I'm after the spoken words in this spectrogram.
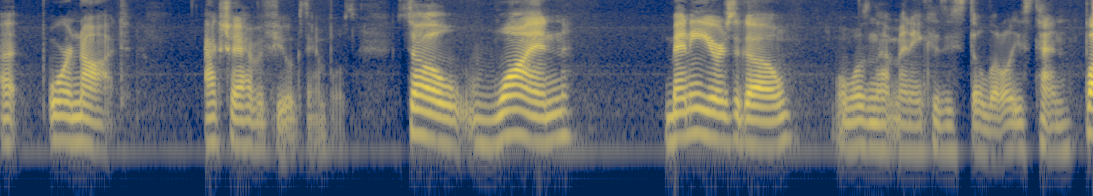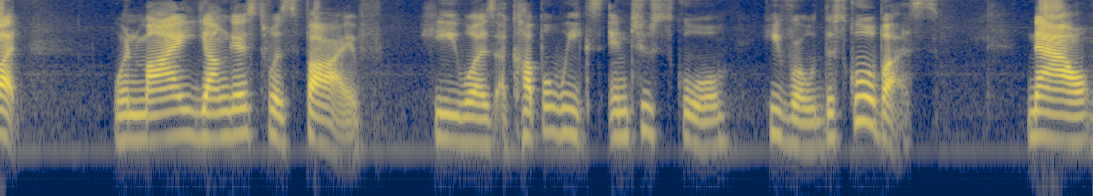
uh, or not. Actually, I have a few examples. So, one many years ago, well, wasn't that many because he's still little, he's 10. But when my youngest was five, he was a couple weeks into school, he rode the school bus. Now,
